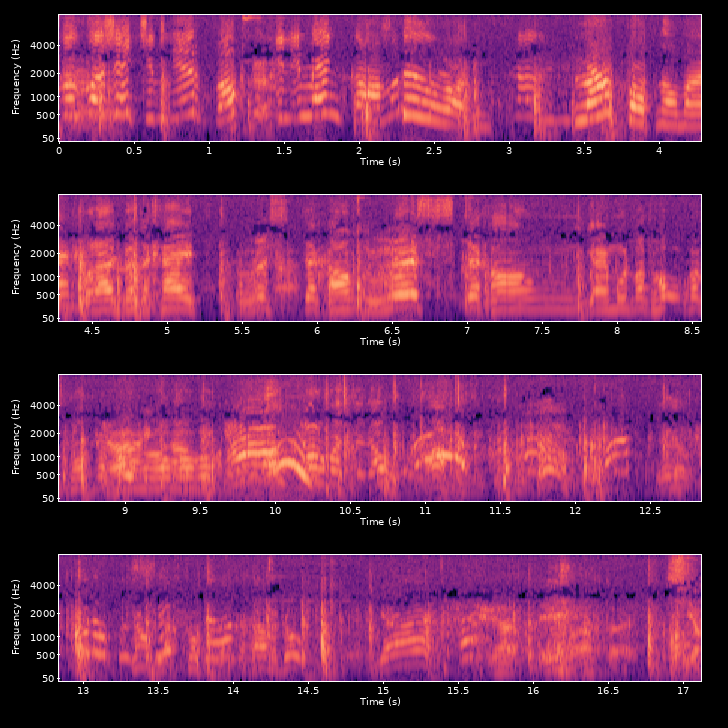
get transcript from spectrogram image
Waar, waar zet je hem neer, pap? In, in mijn kamer? Stil, Ronnie. Laat pap nou maar. Vooruit met de geit. Rustig aan, rustig aan. Jij moet wat hoger, snotje. Ja, ik ga een beetje. Au, au, wat- au, ah. Zo, zo, kom, Ja. Ja, achter. Zo.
